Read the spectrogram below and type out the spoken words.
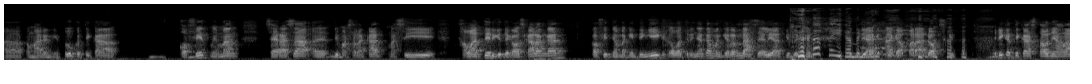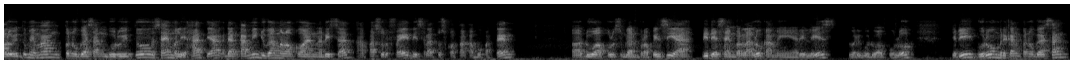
uh, kemarin itu ketika COVID memang saya rasa uh, di masyarakat masih khawatir gitu. Kalau sekarang kan COVID-nya makin tinggi, kekhawatirannya kan makin rendah saya lihat gitu kan. ya, Jadi ag agak paradoks gitu. Jadi ketika setahun yang lalu itu memang penugasan guru itu saya melihat ya, dan kami juga melakukan riset apa survei di 100 kota kabupaten 29 eh, provinsi ya. Di Desember lalu kami rilis 2020. Jadi guru memberikan penugasan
